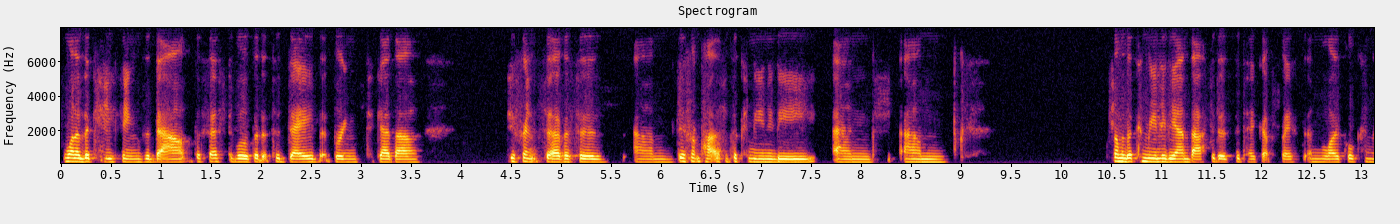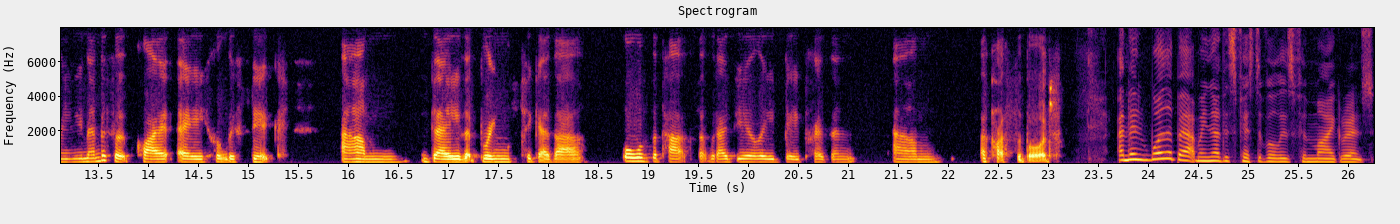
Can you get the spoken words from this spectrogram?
one of the key things about the festival is that it's a day that brings together different services, um, different parts of the community and um, some of the community ambassadors to Take Up Space and local community members. So it's quite a holistic um, day that brings together all of the parts that would ideally be present um, across the board. And then what about, I mean, I know this festival is for migrant,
